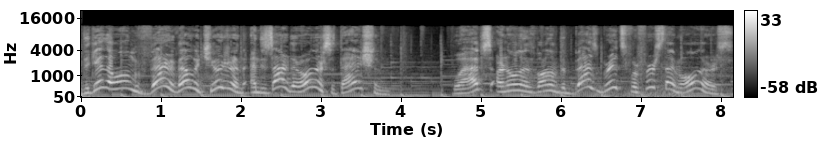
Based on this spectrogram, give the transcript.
They get along very well with children and desire their owner's attention. Labs are known as one of the best breeds for first-time owners.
